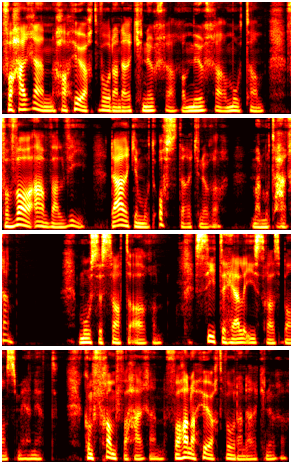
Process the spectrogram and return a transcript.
For Herren har hørt hvordan dere knurrer og murrer mot ham, for hva er vel vi, det er ikke mot oss dere knurrer, men mot Herren. Moses sa til Aron, si til hele Israels barns menighet, kom fram for Herren, for han har hørt hvordan dere knurrer.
